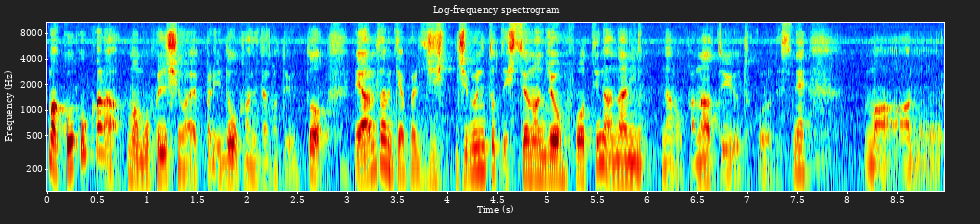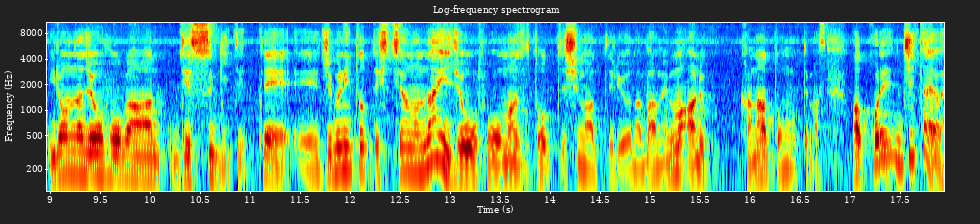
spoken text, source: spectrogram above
まあ、ここから、まあ、僕自身はやっぱりどう感じたかというと、えー改めてやっぱり自分にとって必要な情報っていうのは何なのかなというところですね。まあ、あのいろんな情報が出過ぎてて、えー自分にとって必要のない情報をまず取ってしまっているような場面もあるかなと思ってます、まあ、これ自体は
